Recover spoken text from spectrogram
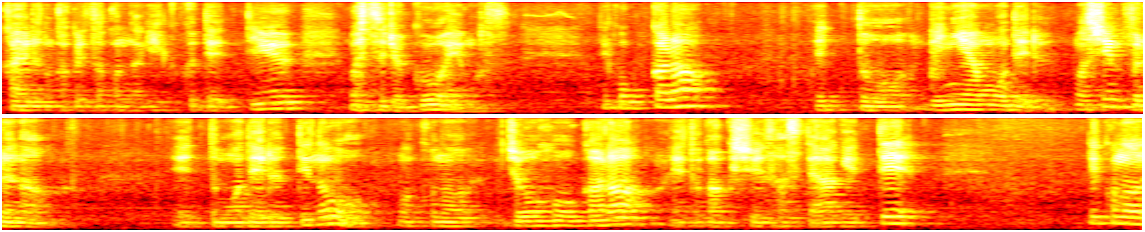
カエルの確率はこんだけ低くてっていう、ま、出力を得ます。でここからえっと、リニアモデル、まあ、シンプルなえっと、モデルっていうのを、まあ、この情報から、えっと、学習させてあげてでこの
